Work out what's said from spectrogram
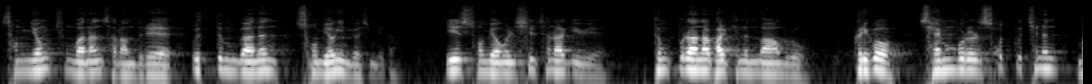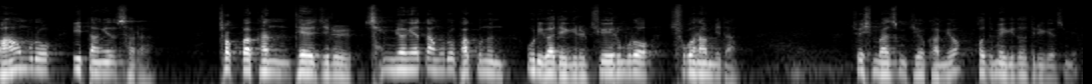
성령 충만한 사람들의 으뜸가는 소명인 것입니다. 이 소명을 실천하기 위해 등불 하나 밝히는 마음으로 그리고 샘물을 솟구치는 마음으로 이 땅에 살아 척박한 대지를 생명의 땅으로 바꾸는 우리가 되기를 주의 이름으로 축원합니다. 주신 말씀 기억하며 거듭의 기도 드리겠습니다.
